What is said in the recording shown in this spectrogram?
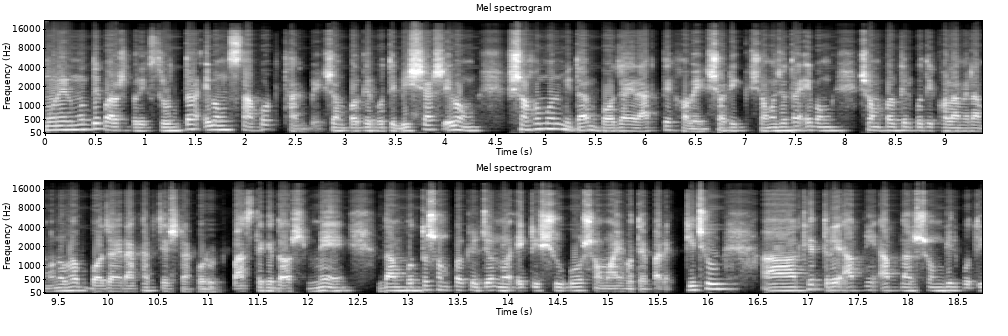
মনের মধ্যে পারস্পরিক শ্রদ্ধা এবং সাপোর্ট থাকবে। সম্পর্কের প্রতি বিশ্বাস এবং সহমর্মিতা বজায় রাখতে হবে। সঠিক সমঝোতা এবং সম্পর্কের প্রতি খোলামেলা মনোভাব বজায় রাখার চেষ্টা করুন। পাঁচ থেকে দশ মে দাম্পত্য সম্পর্কের জন্য একটি শুভ সময় হতে পারে। কিছু ক্ষেত্রে আপনি আপনার সঙ্গীর প্রতি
